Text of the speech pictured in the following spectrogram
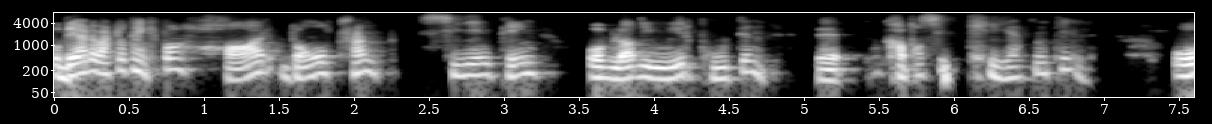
Og det er det verdt å tenke på. Har Donald Trump, Xi Jinping og Vladimir Putin eh, kapasiteten til å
